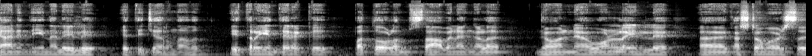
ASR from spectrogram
ഞാൻ ഇന്ന് ഈ നിലയിൽ എത്തിച്ചേർന്നത്. ഇത്രയും തിരക്ക് പത്തോളം സ്ഥാപനങ്ങൾ പിന്നെ ഓൺലൈനിൽ കസ്റ്റമേഴ്സ്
